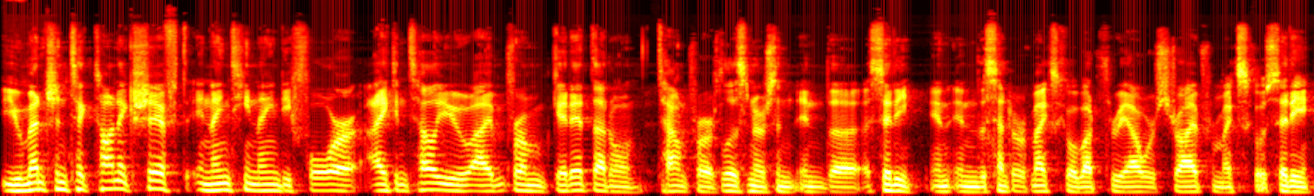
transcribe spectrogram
You mentioned tectonic shift in 1994. I can tell you, I'm from Querétaro, town for our listeners in, in the city in, in the center of Mexico, about three hours drive from Mexico City.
